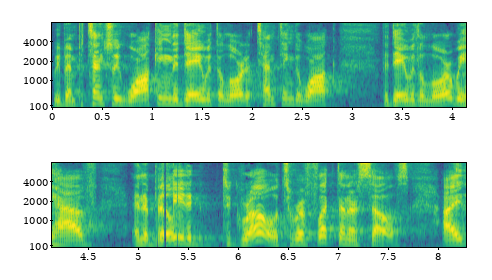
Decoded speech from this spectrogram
We've been potentially walking the day with the Lord, attempting to walk the day with the Lord. We have an ability to, to grow, to reflect on ourselves. I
